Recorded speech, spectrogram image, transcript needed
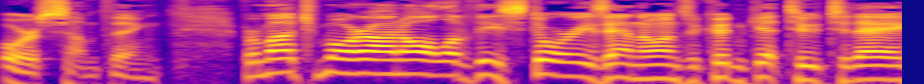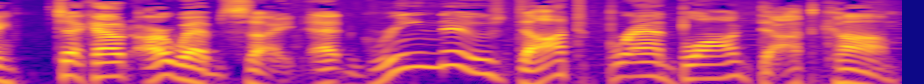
Or something. For much more on all of these stories and the ones we couldn't get to today, check out our website at greennews.bradblog.com.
